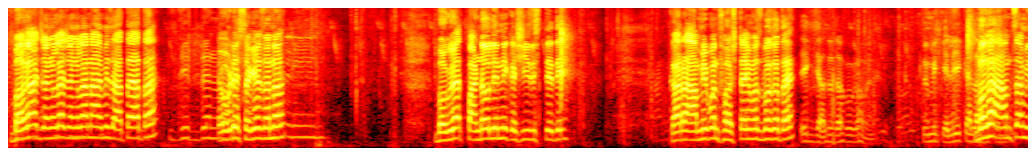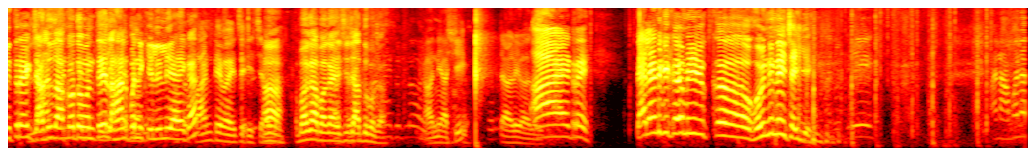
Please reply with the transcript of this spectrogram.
बघा जंगला जंगलानं आम्ही जात आहे आता. एवढे सगळेजण. बघूयात पांडवलेनी कशी दिसते ते. कारण आम्ही पण फर्स्ट टाइमच बघत आहे. एक जादू दाखवू का तुम्ही केली का बघा आमचा मित्र एक जादू दाखवतो म्हणते लहानपणी केलेली आहे का? पान ठेवायचं हा बघा बघा याची जादू बघा. आणि अशी टाळी रे टॅलेंट की कमी होनी नाही चाहिए आम्हाला ब्लॉगमध्ये येऊ द्या आम्ही ब्लॉगमध्ये आहे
